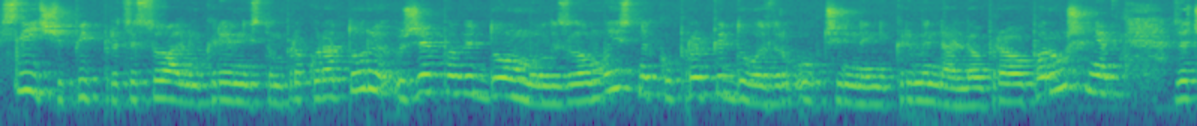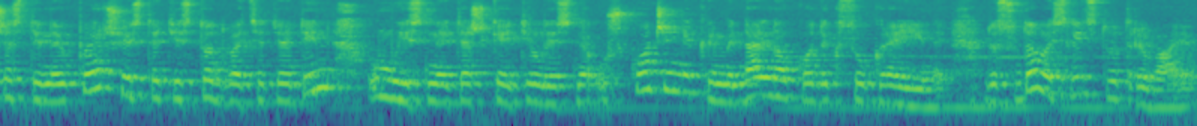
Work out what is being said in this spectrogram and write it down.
Слідчі під процесуальним керівництвом прокуратури вже повідомили зловмиснику про підозру у вчиненні кримінального правопорушення за частиною 1 статті 121 умисне тяжке тілесне ушкодження Кримінального кодексу України. Досудове слідство триває.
